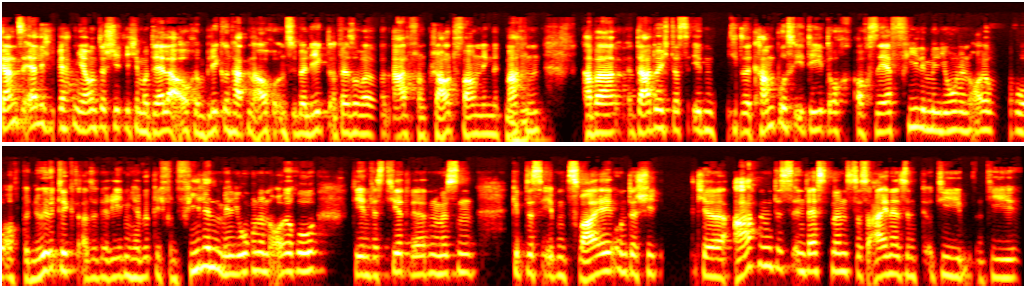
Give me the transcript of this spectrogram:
ganz ehrlich, wir hatten ja unterschiedliche Modelle auch im Blick und hatten auch uns überlegt, ob wir so eine Art von Crowdfunding mitmachen. Mhm. Aber dadurch, dass eben diese Campus-Idee doch auch sehr viele Millionen Euro auch benötigt, also wir reden hier wirklich von vielen Millionen Euro, die investiert werden müssen, gibt es eben zwei unterschiedliche Arten des Investments. Das eine sind die, die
